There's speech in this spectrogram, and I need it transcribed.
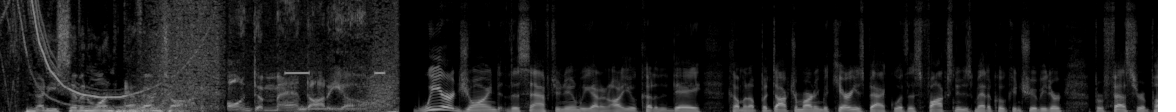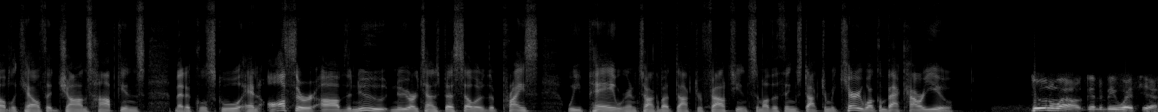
97.1 FM Talk. On demand audio. We are joined this afternoon. We got an audio cut of the day coming up, but Dr. Marty Makary is back with us, Fox News medical contributor, professor of public health at Johns Hopkins Medical School, and author of the new New York Times bestseller, The Price We Pay. We're going to talk about Dr. Fauci and some other things. Dr. Makary, welcome back. How are you? Doing well. Good to be with you.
